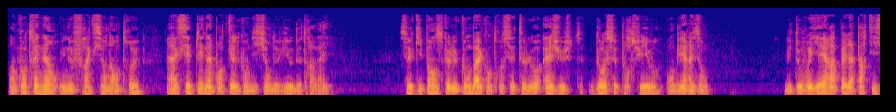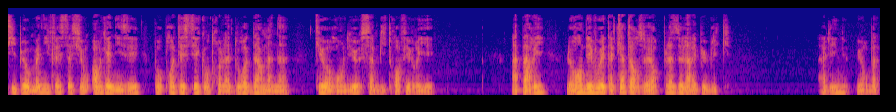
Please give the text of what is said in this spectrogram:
en contraignant une fraction d'entre eux à accepter n'importe quelle condition de vie ou de travail. Ceux qui pensent que le combat contre cette loi injuste doit se poursuivre ont bien raison. Lutte ouvrière appelle à participer aux manifestations organisées pour protester contre la loi Darmanin qui auront lieu samedi 3 février. À Paris, le rendez-vous est à 14 heures, place de la République. Aline Urbain.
